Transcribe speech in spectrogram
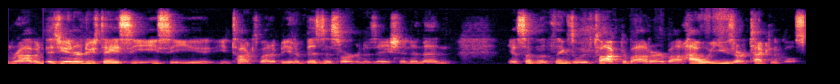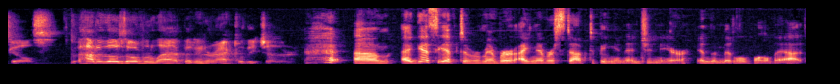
Robin, as you introduced ACEC, you, you talked about it being a business organization, and then you know, some of the things that we've talked about are about how we use our technical skills. How do those overlap and interact with each other? Um, I guess you have to remember I never stopped being an engineer in the middle of all that.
